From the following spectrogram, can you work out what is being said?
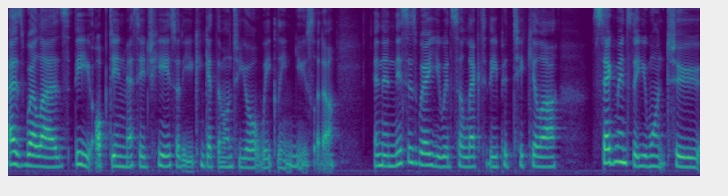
as well as the opt-in message here so that you can get them onto your weekly newsletter. And then this is where you would select the particular segments that you want to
